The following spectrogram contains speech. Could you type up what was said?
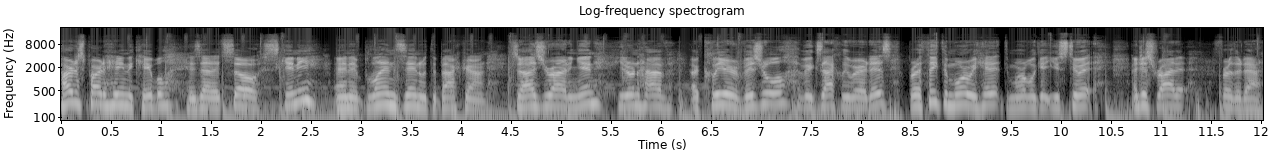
Hardest part of hitting the cable is that it's so skinny and it blends in with the background. So as you're riding in, you don't have a clear visual of exactly where it is, but I think the more we hit it, the more we'll get used to it and just ride it further down.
